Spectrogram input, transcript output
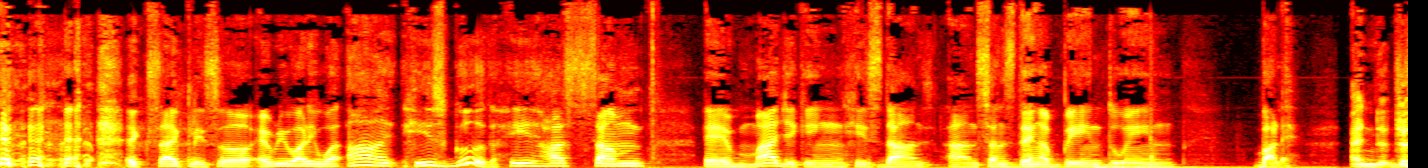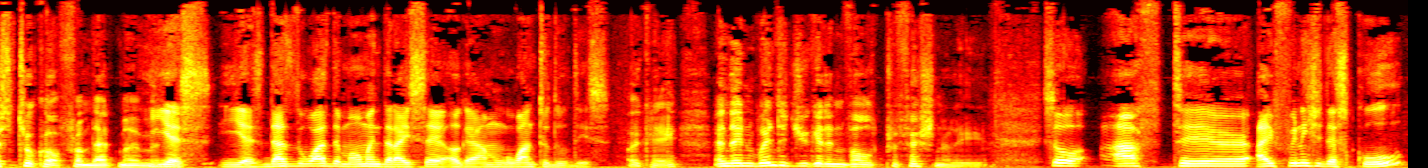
exactly. So everybody was, ah, he's good. He has some uh, magic in his dance, and since then I've been doing ballet. And just took off from that moment. Yes, yes. That was the moment that I say, okay, I'm want to do this. Okay. And then when did you get involved professionally? So after I finished the school,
